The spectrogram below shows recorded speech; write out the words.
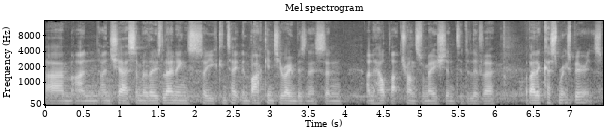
um, and, and share some of those learnings so you can take them back into your own business and, and help that transformation to deliver a better customer experience.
